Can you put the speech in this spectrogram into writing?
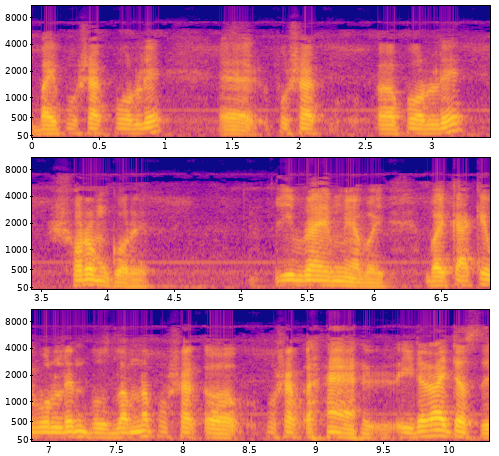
বাই পোশাক পরলে পোশাক পরলে সরম করে। ইব্রাহিম মিয়া ভাই। ভাই, কাকে বললেন বুঝলাম না, পোশাক পোশাক হ্যাঁ এটা রাইট আছে।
